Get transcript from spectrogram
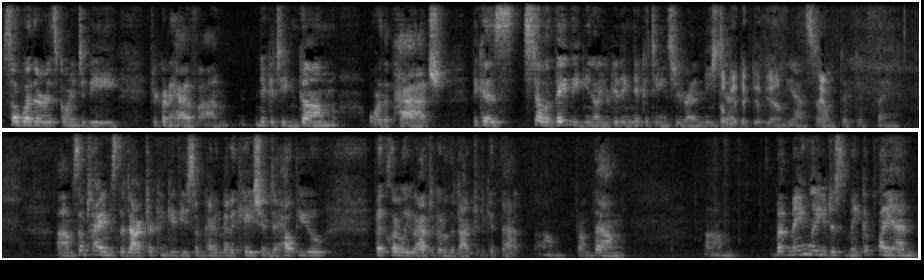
So whether it's going to be, if you're going to have um, nicotine gum or the patch, because still with vaping, you know, you're getting nicotine, so you're going to need still to be addictive. Yeah. Yeah, still yeah. an addictive thing. Um, sometimes the doctor can give you some kind of medication to help you, but clearly you have to go to the doctor to get that um, from them. Um, but mainly you just make a plan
